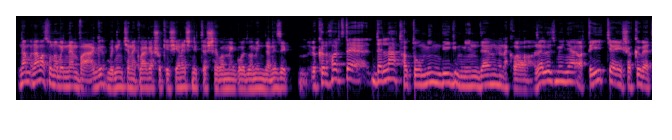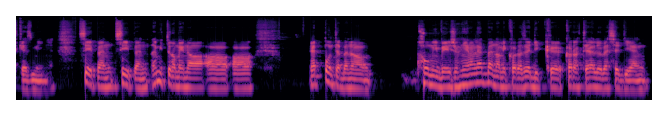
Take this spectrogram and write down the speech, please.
nem, nem azt mondom, hogy nem vág, vagy nincsenek vágások, és ilyen esnitesse van megoldva minden izé, ökölharc, de, de látható mindig mindennek az előzménye, a tétje és a következménye. Szépen, szépen, mit tudom én, a, a, a, pont ebben a Home Invasion jelenetben, amikor az egyik karakter elővesz egy ilyen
